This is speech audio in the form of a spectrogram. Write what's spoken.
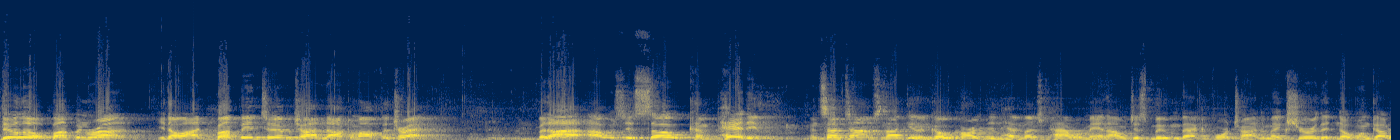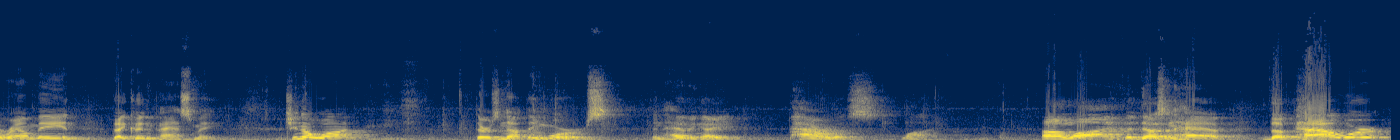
do a little bump and run. You know, I'd bump into him and try to knock him off the track. But I, I was just so competitive. And sometimes when I get a go kart that didn't have much power, man, I was just moving back and forth trying to make sure that no one got around me and they couldn't pass me. But you know what? There's nothing worse than having a powerless life. A life that doesn't have the power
